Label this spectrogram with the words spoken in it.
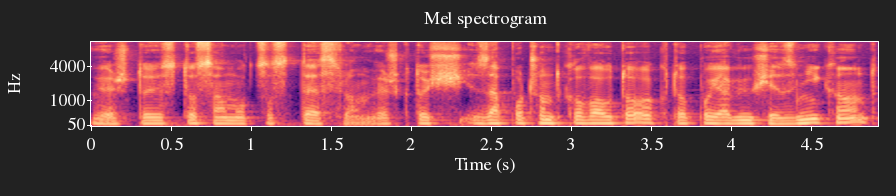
wiesz, to jest to samo co z Teslą, wiesz, ktoś zapoczątkował to, kto pojawił się znikąd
